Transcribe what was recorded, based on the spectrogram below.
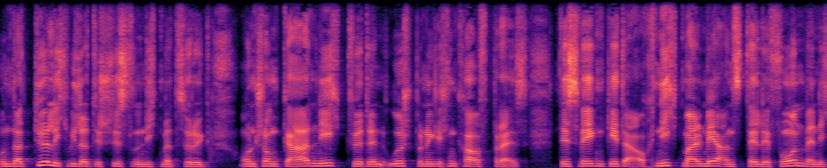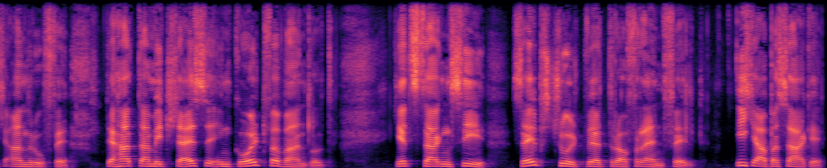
Und natürlich will er die Schüssel nicht mehr zurück. Und schon gar nicht für den ursprünglichen Kaufpreis. Deswegen geht er auch nicht mal mehr ans Telefon, wenn ich anrufe. Der hat damit Scheiße in Gold verwandelt. Jetzt sagen Sie, Selbstschuld, wer drauf reinfällt. Ich aber sage,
